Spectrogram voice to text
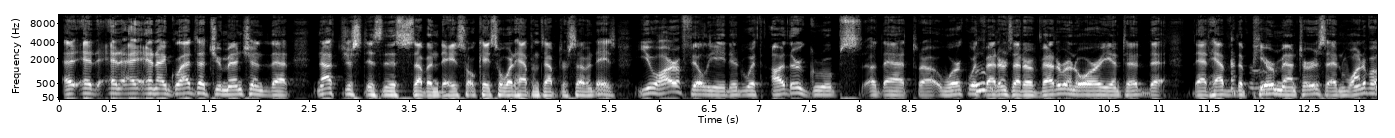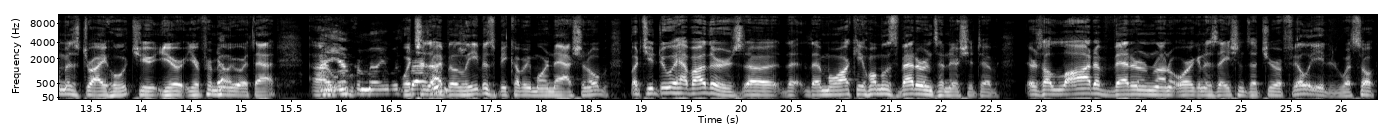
And, and, and I'm glad that you mentioned that not just is this seven days. Okay, so what happens after seven days? You are affiliated with other groups uh, that uh, work with Ooh. veterans that are veteran oriented that, that have Absolutely. the peer mentors, and one of them is Dry Hootch. You, you're you're familiar yep. with that? Uh, I am familiar with which is. I believe is becoming more national. But you do have others. Uh, the, the Milwaukee Homeless Veterans Initiative. There's a lot of veteran-run organizations that you're affiliated with. So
